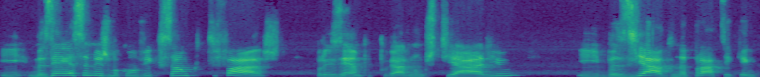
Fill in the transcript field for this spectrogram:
E, mas é essa mesma convicção que te faz, por exemplo, pegar num bestiário e baseado na prática em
